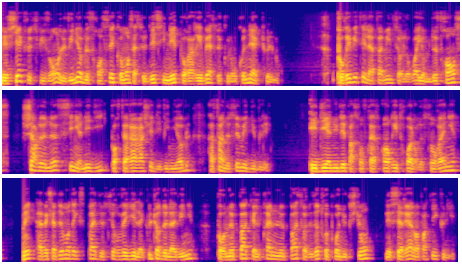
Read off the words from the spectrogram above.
Les siècles suivants, le vignoble français commence à se dessiner pour arriver à ce que l'on connaît actuellement. Pour éviter la famine sur le royaume de France, Charles IX signe un édit pour faire arracher des vignobles afin de semer du blé. Édit annulé par son frère Henri III lors de son règne, mais avec la demande expresse de surveiller la culture de la vigne pour ne pas qu'elle prenne le pas sur les autres productions, les céréales en particulier.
